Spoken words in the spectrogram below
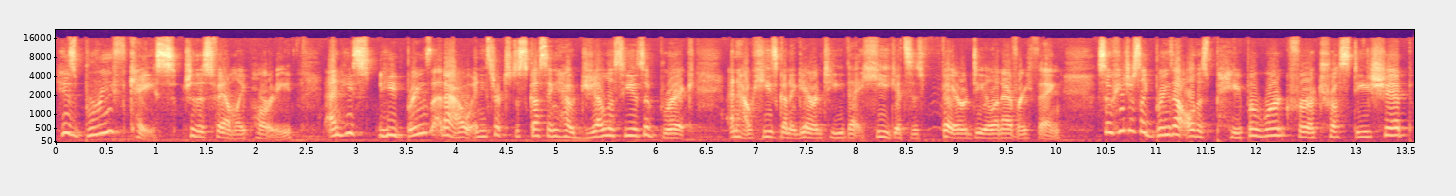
his briefcase to this family party, and he's he brings that out and he starts discussing how jealous he is of Brick and how he's going to guarantee that he gets his fair deal and everything. So he just like brings out all this paperwork for a trusteeship,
